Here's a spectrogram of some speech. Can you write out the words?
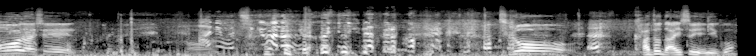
어 nice. 아니 뭐 지금 하나 물건이라 그러고 들어가도 nice in이고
